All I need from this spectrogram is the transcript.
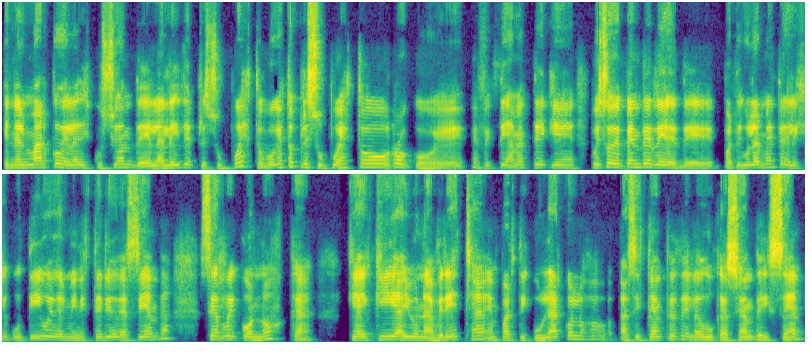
en el marco de la discusión de la ley de presupuesto, porque esto es presupuesto, Rocco, efectivamente que, pues eso depende de, de, particularmente del Ejecutivo y del Ministerio de Hacienda, se reconozca que aquí hay una brecha, en particular con los asistentes de la educación de ISEN,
